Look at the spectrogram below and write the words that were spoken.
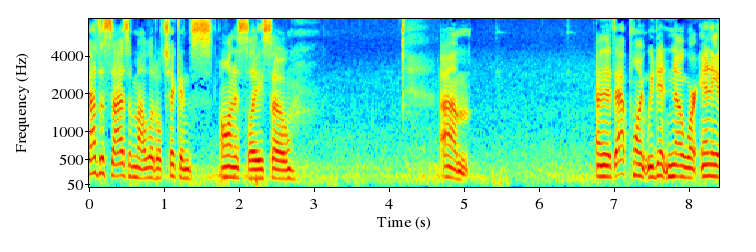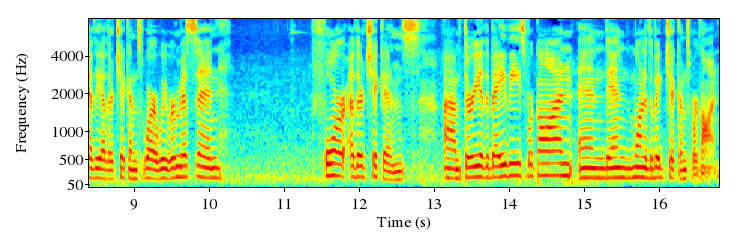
about the size of my little chickens, honestly. So, um, and at that point, we didn't know where any of the other chickens were. We were missing four other chickens. Um, three of the babies were gone, and then one of the big chickens were gone.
